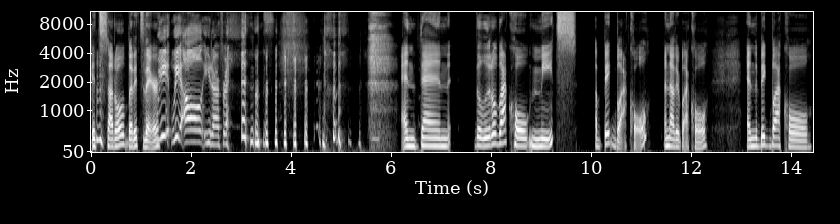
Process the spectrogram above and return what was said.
It's subtle, but it's there. We we all eat our friends. And then the little black hole meets a big black hole, another black hole. And the big black hole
